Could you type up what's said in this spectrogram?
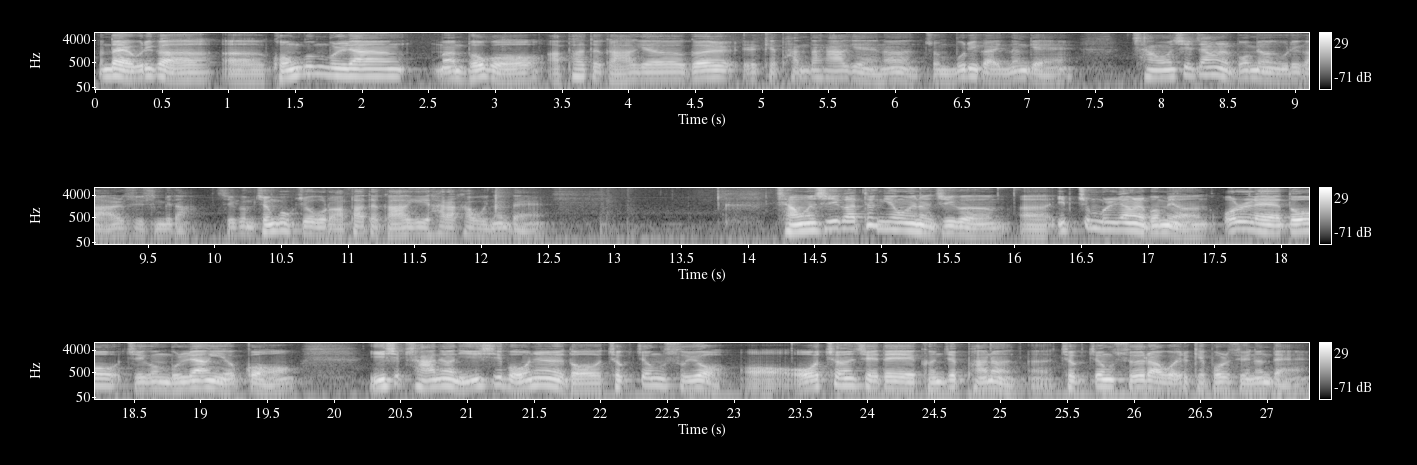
근데 우리가 어, 공급 물량만 보고 아파트 가격을 이렇게 판단하기에는 좀 무리가 있는 게 창원 시장을 보면 우리가 알 수 있습니다. 지금 전국적으로 아파트 가격이 하락하고 있는데 창원시 같은 경우에는 지금 어, 입주 물량을 보면 올해도 지금 물량이 없고 24년, 25년에도 적정 수요, 어, 5천 세대에 근접하는 어, 적정 수요라고 이렇게 볼 수 있는데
